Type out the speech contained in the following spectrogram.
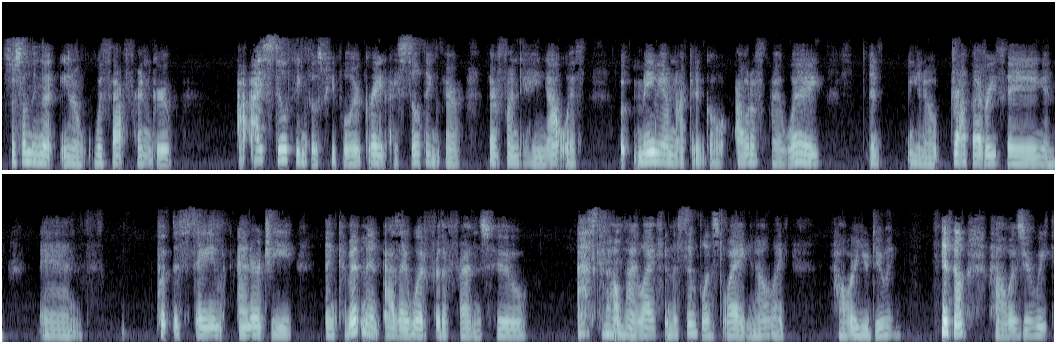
so something that, you know, with that friend group, I, I still think those people are great. I still think they're they're fun to hang out with. But maybe I'm not gonna go out of my way and, you know, drop everything and and put the same energy and commitment as I would for the friends who ask about my life in the simplest way, you know, like, how are you doing? You know, how was your week?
